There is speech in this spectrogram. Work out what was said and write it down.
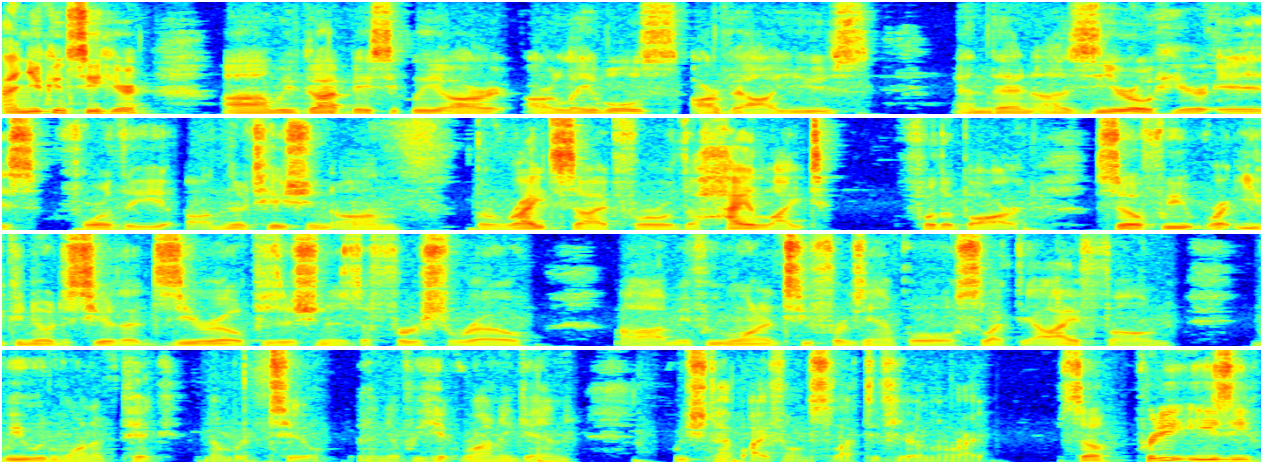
And you can see here, uh, we've got basically our, our labels, our values, and then uh, zero here is for the uh, notation on the right side for the highlight for the bar. So if we, you can notice here that zero position is the first row. Um, if we wanted to, for example, select the iPhone, we would want to pick number two. And if we hit run again, we should have iPhone selected here on the right. So pretty easy,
